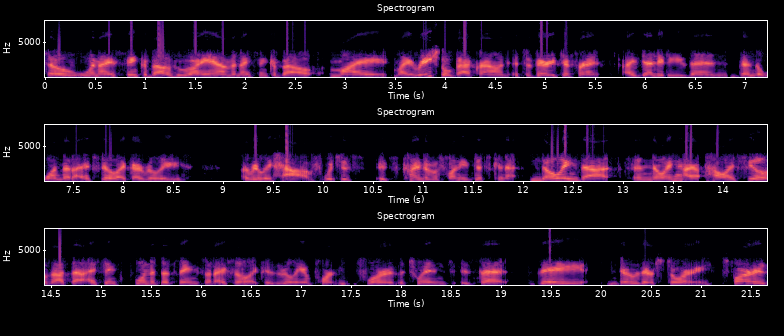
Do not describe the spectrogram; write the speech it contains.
so when I think about who I am and I think about my my racial background, it's a very different identity than than the one that I feel like I really I really have, which is it's kind of a funny disconnect. Knowing that and knowing how, how I feel about that, I think one of the things that I feel like is really important for the twins is that they know their story. As far as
